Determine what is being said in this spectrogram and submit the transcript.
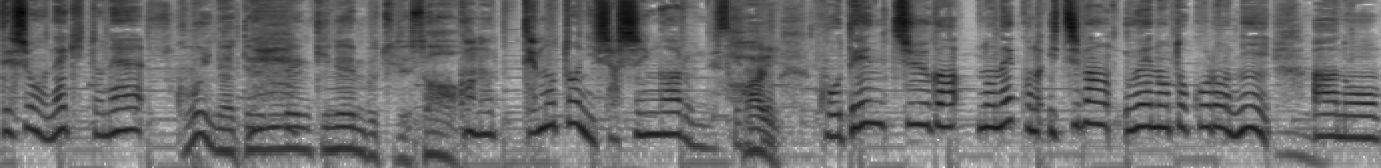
でしょうねきっとね。すごいね天然記念物でさ、この手元に写真があるんですけれど、はい。こう電柱がのねこの一番上のところに、あの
